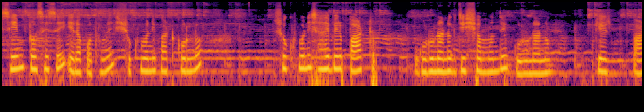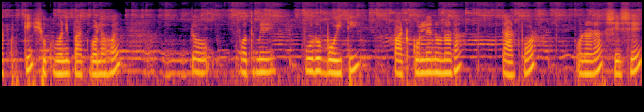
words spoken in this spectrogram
সেম প্রসেসেই এরা প্রথমে সুখমণি পাঠ করল। সুখমণি সাহেবের পাঠ গুরু নানকজির সম্বন্ধে, গুরু নানকের পাঠকেই সুখমণি পাঠ বলা হয়। তো প্রথমে পুরো বইটি পাঠ করলেন ওনারা, তারপর ওনারা শেষে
